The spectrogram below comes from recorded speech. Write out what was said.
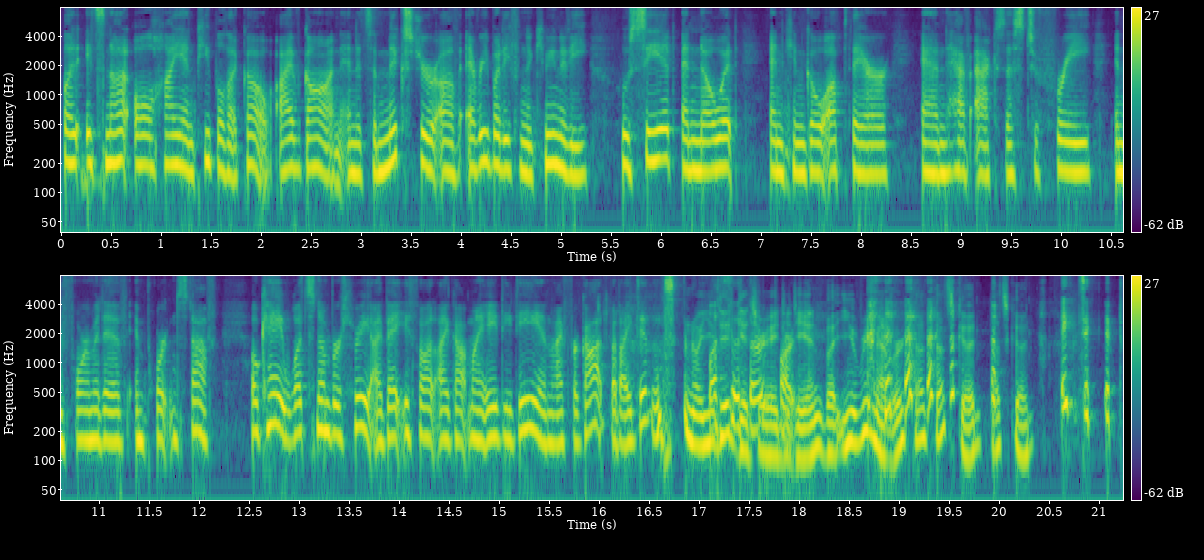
but it's not all high end people that go. I've gone, and it's a mixture of everybody from the community who see it and know it and can go up there and have access to free, informative, important stuff. Okay, what's number three? I bet you thought I got my ADD and I forgot, but I didn't. No, you what's did get your ADD part? in, but you remembered. that, that's good. That's good. I did.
